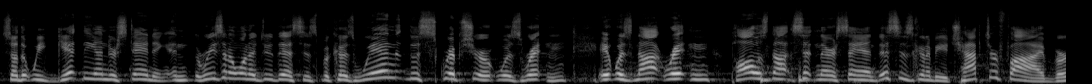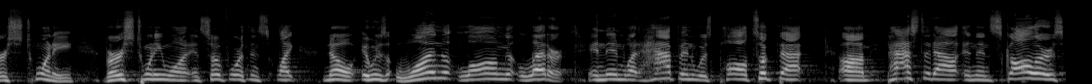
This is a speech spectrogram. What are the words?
so that we get the understanding. And the reason I want to do this is because when the scripture was written, it was not written, Paul was not sitting there saying, This is going to be chapter 5, verse 20, verse 21, and so forth. And like, no, it was one long letter. And then what happened was Paul took that um, passed it out, and then scholars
